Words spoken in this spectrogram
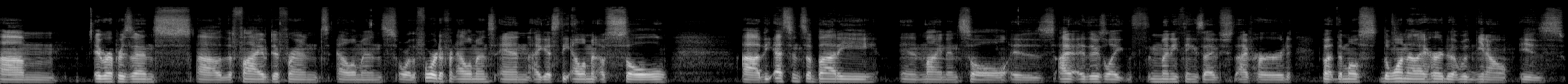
Um, it represents uh, the five different elements, or the four different elements, and I guess the element of soul uh, the essence of body and mind and soul is I there's like many things I've I've heard, but the most the one that I heard that would you know is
